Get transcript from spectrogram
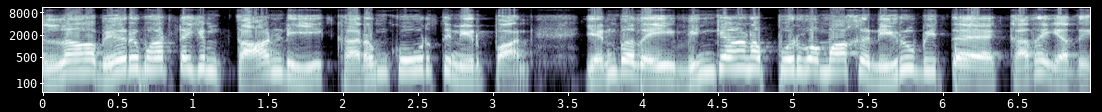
எல்லா வேறுபாட்டையும் தாண்டி கரம் கோர்த்து நிற்பான் என்பதை விஞ்ஞானபூர்வமாக நிரூபித்த கதை அது.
